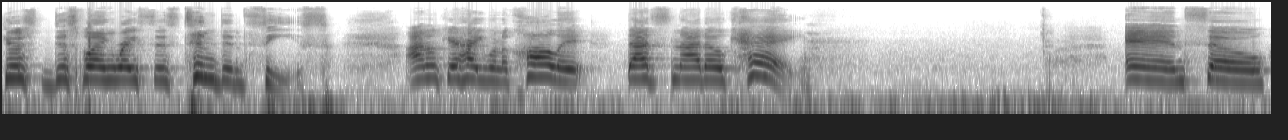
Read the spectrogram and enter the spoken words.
You're displaying racist tendencies. I don't care how you want to call it. That's not okay and so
